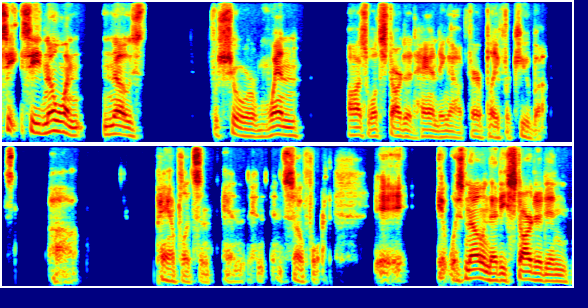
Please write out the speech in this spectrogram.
see see no one knows for sure when Oswald started handing out fair play for Cuba uh, pamphlets and, and and and so forth. It, it was known that he started in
